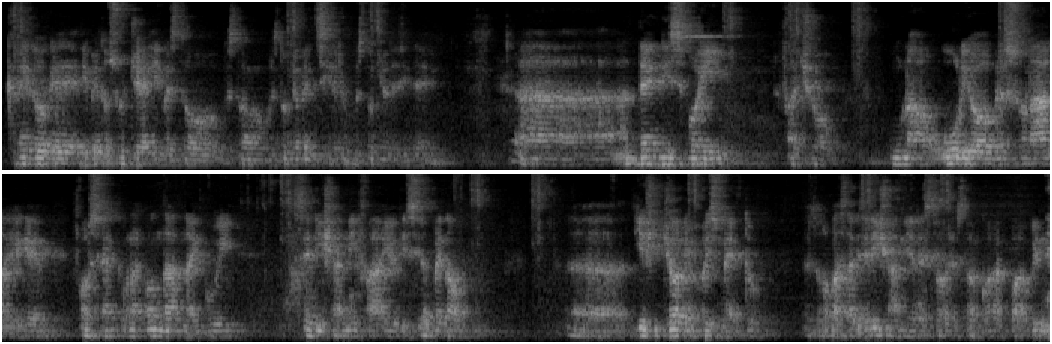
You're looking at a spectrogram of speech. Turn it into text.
credo che, ripeto, suggelli questo, questo, questo mio pensiero, questo mio desiderio. Uh, a Dennis poi faccio un augurio personale che forse anche una condanna in cui 16 anni fa io dissi vabbè no, 10 eh, giorni e poi smetto, sono passati 16 anni e resto, resto ancora qua, quindi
